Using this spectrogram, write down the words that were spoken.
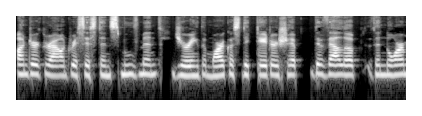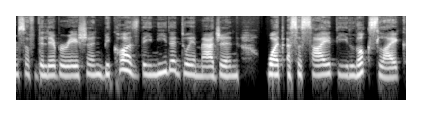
underground resistance movement during the Marcos dictatorship developed the norms of deliberation because they needed to imagine what a society looks like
